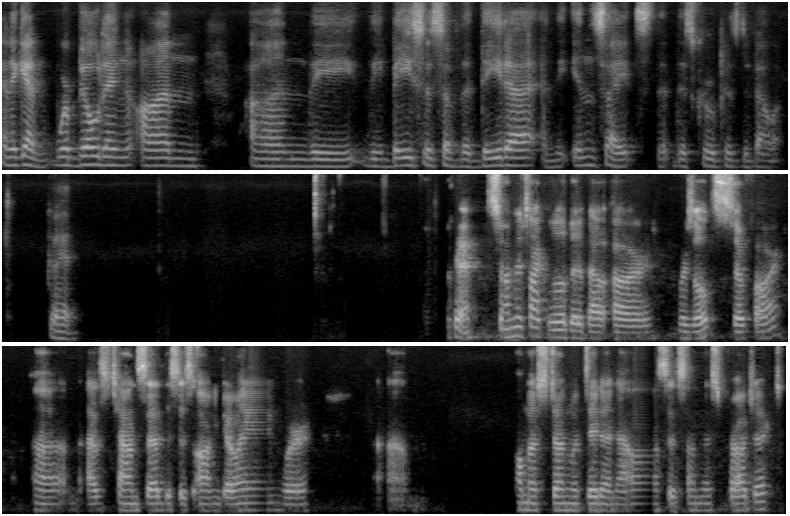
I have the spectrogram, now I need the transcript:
And again, we're building on, on the, the basis of the data and the insights that this group has developed. Go ahead. Okay, so I'm going to talk a little bit about our results so far. Um, as Town said, this is ongoing. We're um, almost done with data analysis on this project,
